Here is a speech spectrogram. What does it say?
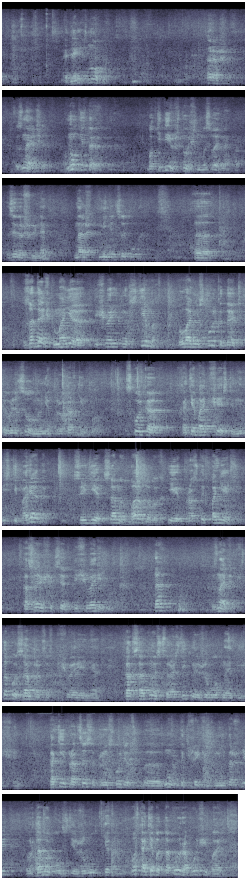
А для них норма. Хорошо. Значит, ну, итак, вот теперь уж точно мы с вами завершили наш мини-цикл. Э, Задачка моя пищеварительных систем была не столько дать эволюционную некоторую картинку, сколько хотя бы отчасти навести порядок среди самых базовых и простых понятий, касающихся пищеварения. Так? Значит, что такое сам процесс пищеварения, как соотносится растительная и животная пища, какие процессы происходят, э, ну, до кишечника мы не дошли, в ротовой полости и желудке. Вот хотя бы такой рабочий базис.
